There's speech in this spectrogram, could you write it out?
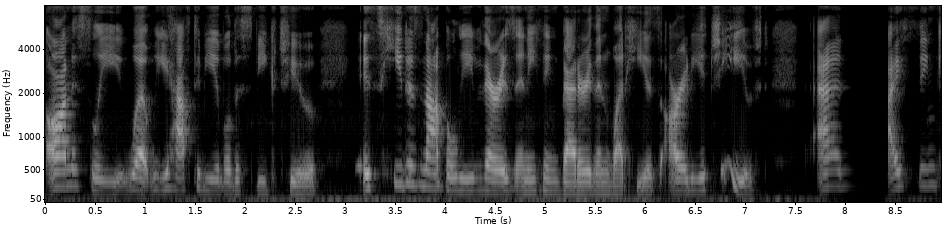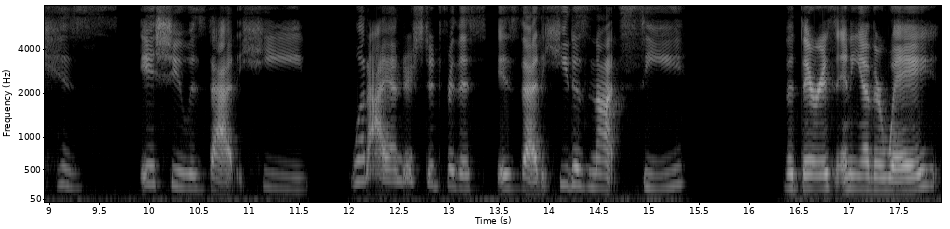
honestly what we have to be able to speak to is he does not believe there is anything better than what he has already achieved. And I think his issue is that he what I understood for this is that he does not see that there is any other way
